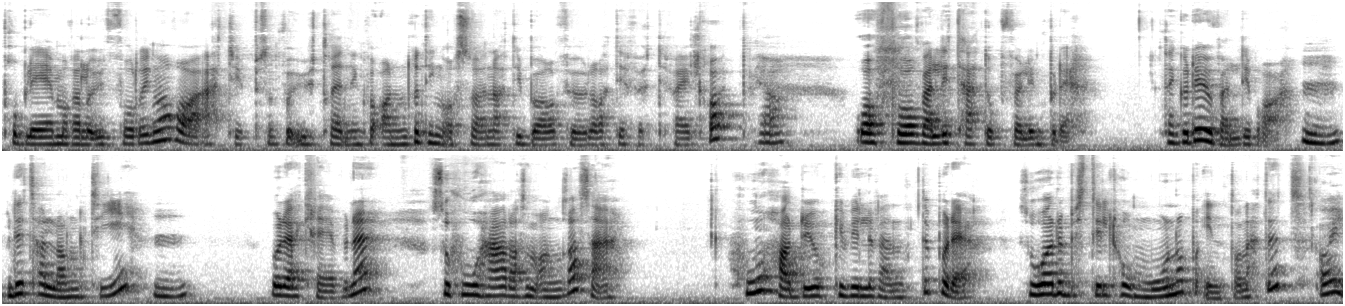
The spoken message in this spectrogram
problemer eller utfordringer, og er type som får utredning for andre ting også enn at de bare føler at de er født i feil kropp. Ja. Og får veldig tett oppfølging på det. Jeg tenker Det er jo veldig bra. Mm. Men det tar lang tid, Mm. Og det er krevende. Så hun her da som angra seg, hun hadde jo ikke ville vente på det. Så hun hadde bestilt hormoner på internettet. Oi.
